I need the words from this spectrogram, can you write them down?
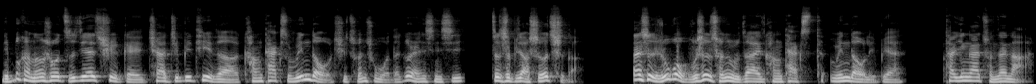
你不可能说直接去给 ChatGPT 的 context window 去存储我的个人信息，这是比较奢侈的。但是如果不是存储在 context window 里边，它应该存在哪？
